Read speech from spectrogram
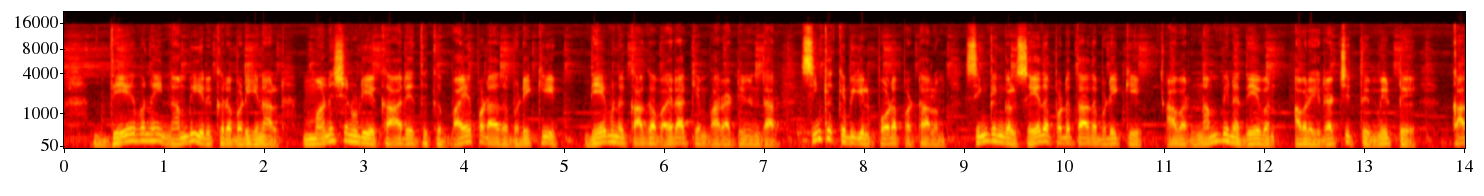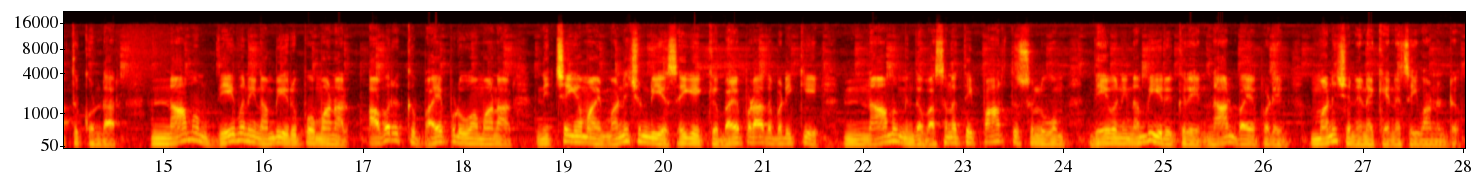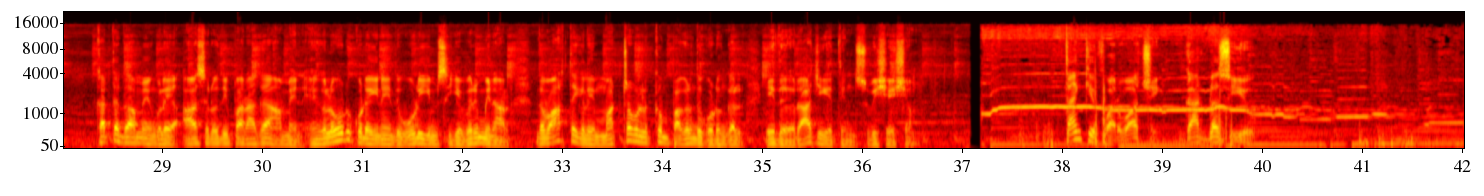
தேவனை நம்பி இருக்கிறபடியினால் மனுஷனுடைய காரியத்துக்கு பயப்படாதபடிக்கு தேவனுக்காக வைராக்கியம் பாராட்டி நின்றார். சிங்கக்கெபியில் போடப்பட்டாலும் சிங்கங்கள் சேதப்படுத்தாதபடிக்கு அவர் நம்பின தேவன் அவரை ரட்சித்து மீட்டு காத்து கொண்டார் நாமும் தேவனை நம்பி இருப்போமானால் அவருக்கு பயப்படுவோமானால் நிச்சயமாய் மனுஷனுடைய செய்கைக்கு பயப்படாதபடிக்கு நாமும் இந்த வசனத்தை பார்த்து சொல்லுவோம். தேவனை நம்பி இருக்கிறேன் நான் பயப்படேன் மனுஷன் எனக்கு என்ன செய்வான் என்று. கத்ததாமே உங்களை ஆசீர்வதிப்பாராக ஆமேன். எங்களோடு கூட இணைந்து ஊழியம் செய்ய விரும்பினால் இந்த வார்த்தைகளை மற்றவர்களுக்கும் பகிர்ந்து கொடுங்கள். இது ராஜ்யத்தின் சுவிசேஷம். தேங்க்யூ ஃபார் வாட்சிங் காட் பிளஸ் யூ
